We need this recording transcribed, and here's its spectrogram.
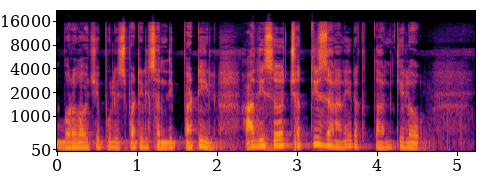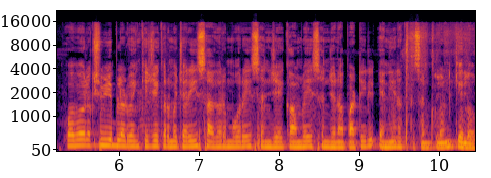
बोरगावचे पोलीस पाटील संदीप पाटील आदीसह छत्तीस जणांनी रक्तदान केलं. वैभवलक्ष्मी ब्लड बँकेचे कर्मचारी सागर मोरे संजय कांबळे संजना पाटील यांनी रक्तसंकलन केलं.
